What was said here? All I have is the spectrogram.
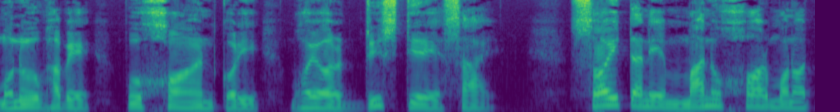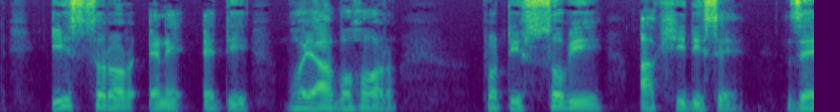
মনোভাৱে পোষণ কৰি ভয়ৰ দৃষ্টিৰে চায়। ছয়তানে মানুহৰ মনত ঈশ্বৰৰ এনে এটি ভয়াৱহৰ প্ৰতিচ্ছবি আঁকি দিছে যে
